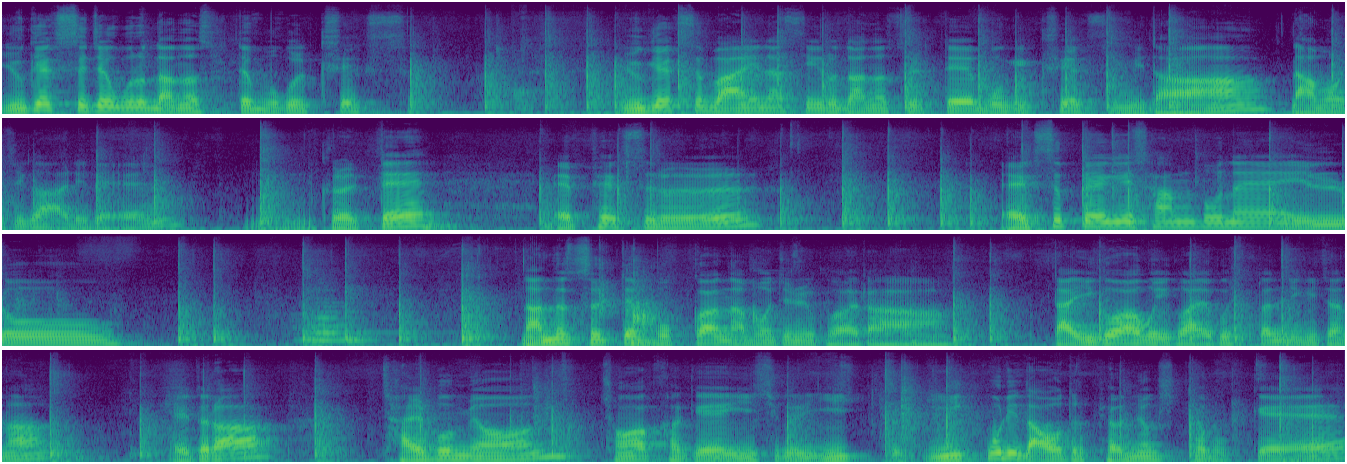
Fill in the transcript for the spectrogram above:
6x제곱으로 나눴을 때 목을 qx 6x-2로 나눴을 때 목이 qx입니다. 나머지가 r이래. 음, 그럴 때 fx를 x 빼기 3분의 1로 나눴을 때 목과 나머지를 구하라. 나 이거하고 이거 알고 싶다는 얘기잖아. 얘들아, 잘 보면 정확하게 이 식을 이, 이 꼴이 나오도록 변형시켜 볼게.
